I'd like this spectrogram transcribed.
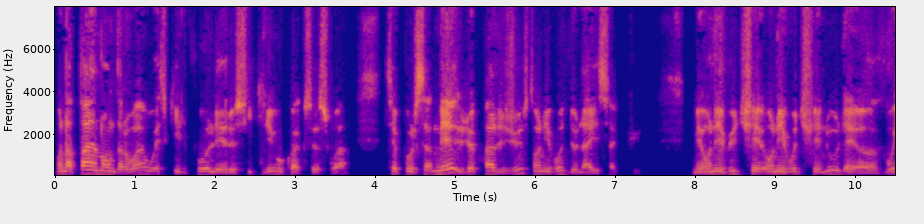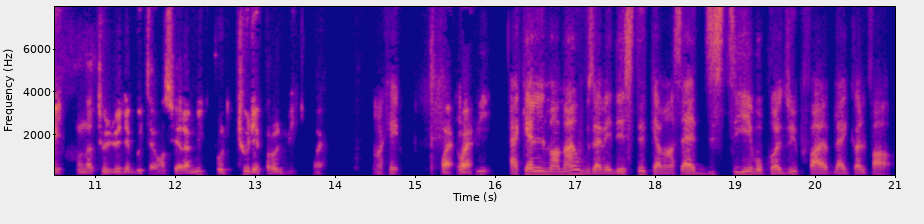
On n'a pas un endroit où est-ce qu'il faut les recycler ou quoi que ce soit. C'est pour ça. Mais je parle juste au niveau de la SAQ. Mais au niveau de chez, au niveau de chez nous, les, euh, oui, on a toujours des bouteilles en céramique pour tous les produits. Ouais. OK. Ouais, ouais à quel moment vous avez décidé de commencer à distiller vos produits pour faire de l'alcool fort?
